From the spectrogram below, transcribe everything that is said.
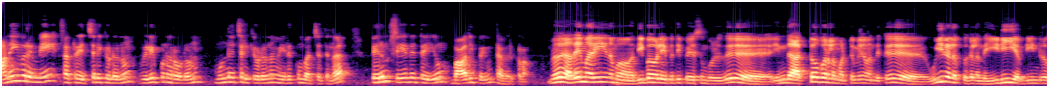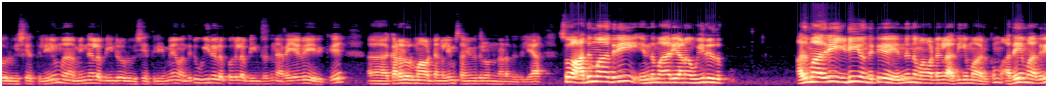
அனைவருமே சற்று எச்சரிக்கையுடனும் விழிப்புணர்வுடனும் முன்னெச்சரிக்கையுடனும் இருக்கும் பட்சத்தில் பெரும் சேதத்தையும் பாதிப்பையும் தவிர்க்கலாம். அதே மாதிரி நம்ம தீபாவளியை பற்றி பேசும்பொழுது இந்த அக்டோபரில் மட்டுமே வந்துட்டு உயிரிழப்புகள் அந்த இடி அப்படின்ற ஒரு விஷயத்துலையும் மின்னல் அப்படின்ற ஒரு விஷயத்துலையுமே வந்துட்டு உயிரிழப்புகள் அப்படின்றது நிறையவே இருக்குது கடலூர் மாவட்டங்களையும் சமீபத்தில் ஒன்று நடந்தது இல்லையா? ஸோ அது மாதிரி இந்த மாதிரியான உயிரிழப்பு அது மாதிரி இடி வந்துட்டு எந்தெந்த மாவட்டங்கள் அதிகமாக இருக்கும்? அதே மாதிரி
